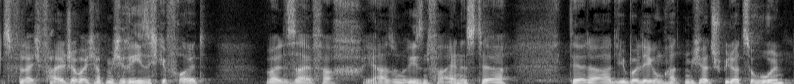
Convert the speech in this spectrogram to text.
Ist vielleicht falsch, aber ich habe mich riesig gefreut, weil es einfach ja so ein Riesenverein ist, der, der da die Überlegung hat, mich als Spieler zu holen.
